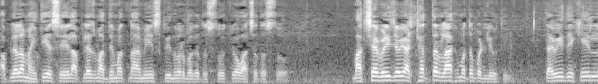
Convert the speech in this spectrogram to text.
आपल्याला माहिती असेल आपल्याच माध्यमातून आम्ही स्क्रीनवर बघत असतो किंवा वाचत असतो. मागच्या वेळी ज्यावेळी अठ्याहत्तर लाख मतं पडली होती त्यावेळी देखील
